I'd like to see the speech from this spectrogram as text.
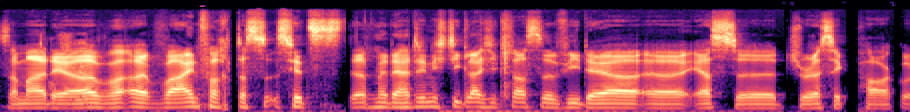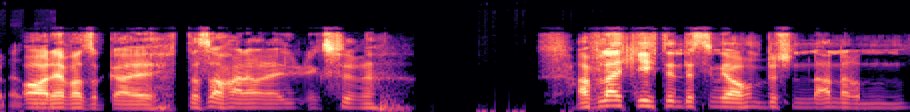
sag mal, der war, war einfach, das ist jetzt, der, der hatte nicht die gleiche Klasse wie der äh, erste Jurassic Park oder so. Oh, der war so geil. Das ist auch einer meiner Lieblingsfilme. Aber vielleicht gehe ich den deswegen ja auch ein bisschen anderen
